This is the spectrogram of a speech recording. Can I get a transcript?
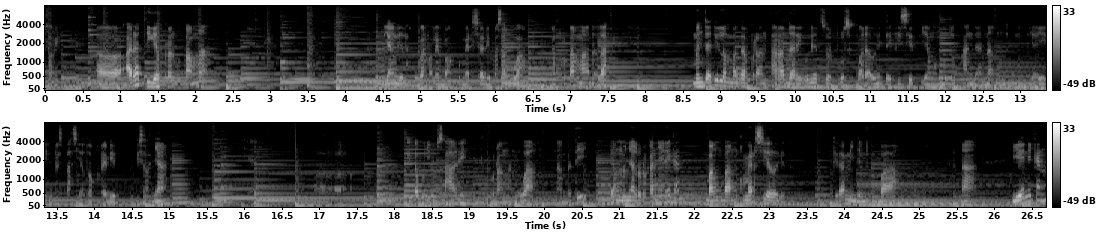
sorry, uh, ada tiga peran utama yang dilakukan oleh bank komersial di pasar uang. Yang pertama adalah menjadi lembaga perantara dari unit surplus kepada unit defisit yang membutuhkan dana untuk membiayai investasi atau kredit. Misalnya, ya, uh, kita punya usaha nih kekurangan uang. Nah, berarti yang menyalurkannya ini kan bank-bank komersial gitu kita minjem ke bank. Nah dia ini kan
